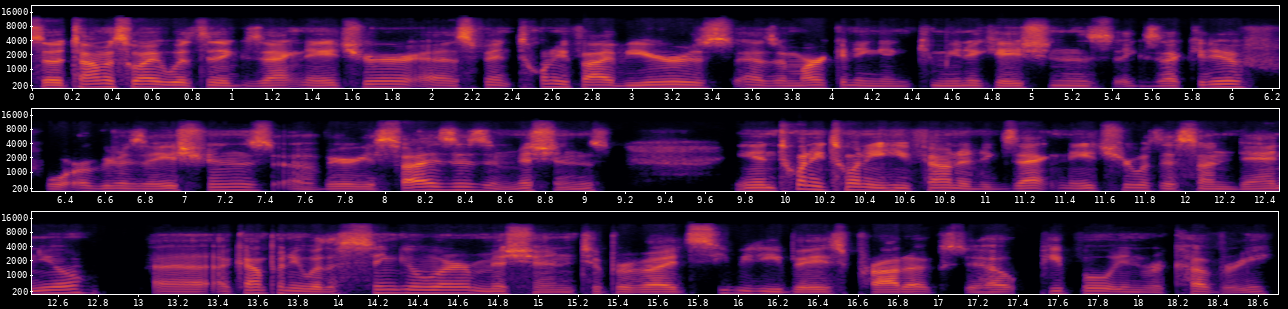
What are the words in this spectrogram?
So Thomas White with Exact Nature uh, spent 25 years as a marketing and communications executive for organizations of various sizes and missions. In 2020, he founded Exact Nature with his son Daniel, uh, a company with a singular mission to provide CBD-based products to help people in recovery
